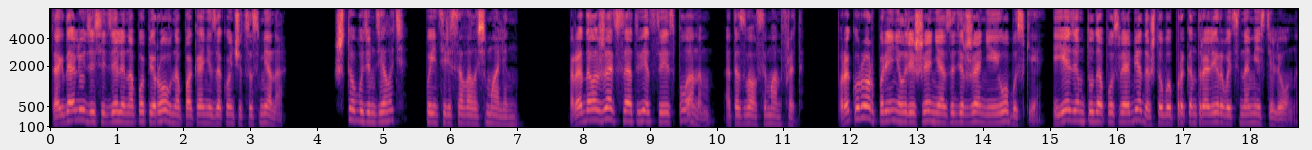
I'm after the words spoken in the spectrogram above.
Тогда люди сидели на попе ровно, пока не закончится смена. Что будем делать? поинтересовалась Малин. Продолжать в соответствии с планом, отозвался Манфред. Прокурор принял решение о задержании и обыске. Едем туда после обеда, чтобы проконтролировать, на месте ли он.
